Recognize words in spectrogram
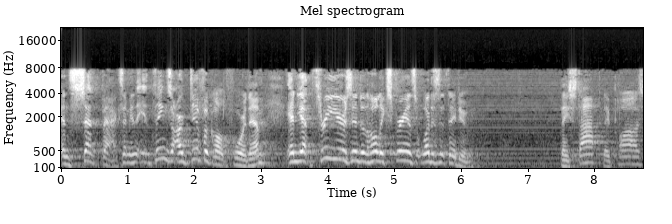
and setbacks. I mean, things are difficult for them. And yet, three years into the whole experience, what is it they do? They stop, they pause,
